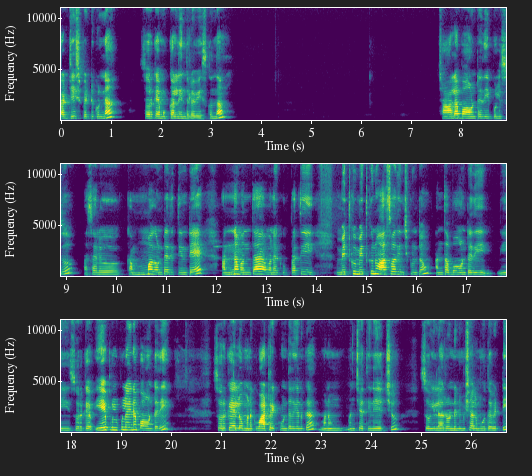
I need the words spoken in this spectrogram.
కట్ చేసి పెట్టుకున్న సొరకాయ ముక్కల్ని ఇందులో వేసుకుందాం. చాలా బాగుంటుంది పులుసు. అసలు కమ్మగా ఉంటుంది తింటే అన్నం అంతా మనకు ప్రతి మెతుకు మెతుకును ఆస్వాదించుకుంటాం. అంత బాగుంటుంది ఈ సొరకాయ ఏ పులుపులైనా బాగుంటుంది. సొరకాయలో మనకు వాటర్ ఎక్కువ ఉంటుంది కనుక మనం మంచిగా తినేయచ్చు. సో ఇలా రెండు నిమిషాలు మూత పెట్టి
